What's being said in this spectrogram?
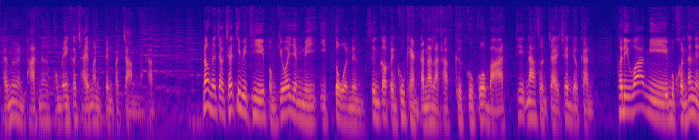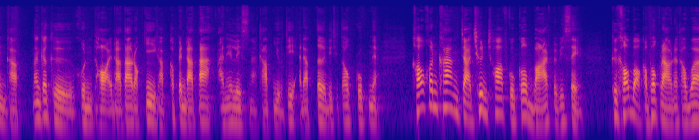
ใช้มันเป็น partner ผมเองก็ใช้มันเป็นประจำนะครับ นอกเหนือจาก ChatGPT ผมคิดว่ายังมีอีกตัวหนึ่ง ซึ่งก็เป็นคู่แข่งกันนั่นแหละครับคือ Google Bard ที่น่าสนใจเช่นเดียวกันพอดีว่ามีบุคคลท่านหนึ่งครับ นั่นก็คือคุณทอย Data Rocky ครับก็เป็น Data Analyst นะครับอยู่ที่ Adapter Digital Group เนี่ยเขาค่อนข้างจะชื่นชอบ Google Bard เป็นพิเศษ คือเขาบอกกับพวกเรานะครับว่า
